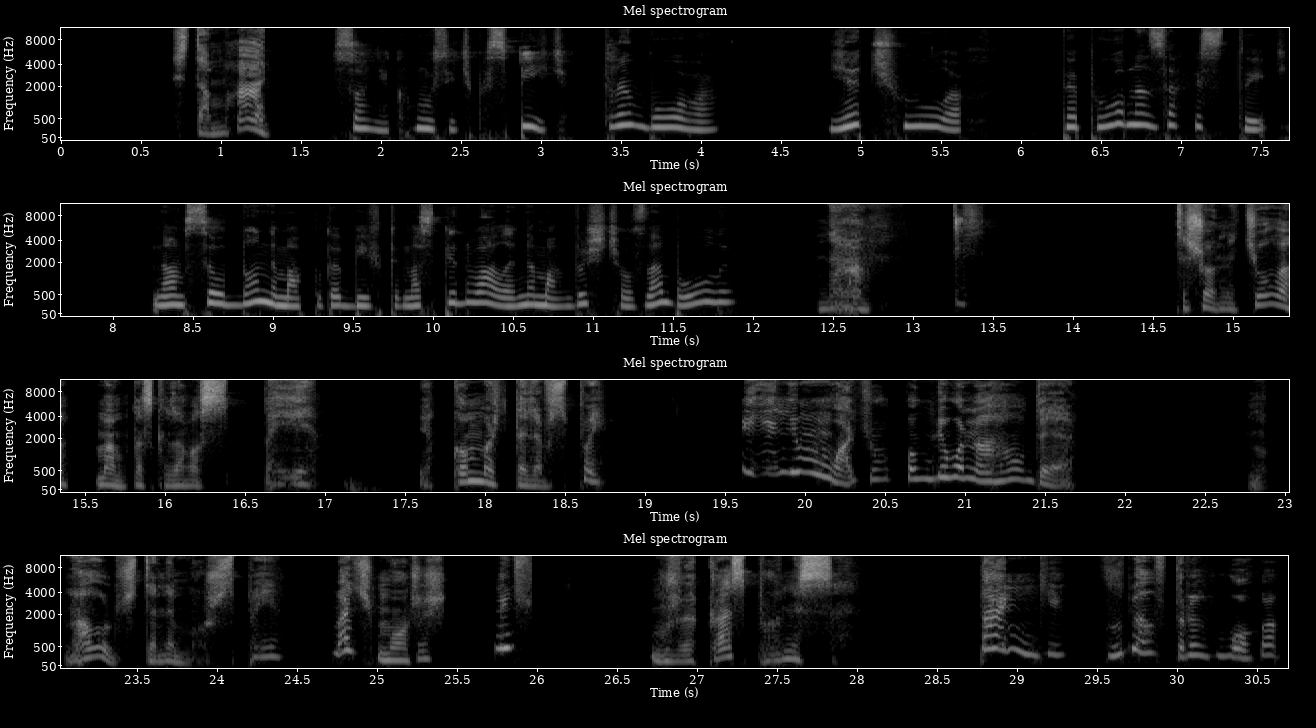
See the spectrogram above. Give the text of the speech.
Вставай. Сонік, мусічка, спіть. Тривога. Я чула. Пепло нас захистить. Нам все одно нема куди бігти. Нас підвали нема. Ви що, забули? На. Ти що, не чула? Мамка сказала спи. Ж дерев спи? Я не можу, бо вона галде. Ну, мало ти не можеш спи. Бач, можеш. Ніч. Може, якраз пронесе. Та ні, знов тривога.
